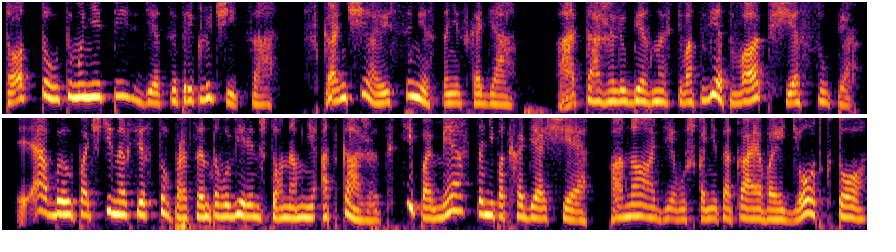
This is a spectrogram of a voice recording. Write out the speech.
то тут мне пиздец и приключится. Скончаюсь с места не сходя. А та же любезность в ответ вообще супер. Я был почти на все сто процентов уверен, что она мне откажет. Типа место неподходящее. Она, девушка не такая, войдет кто.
